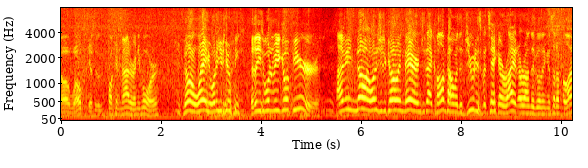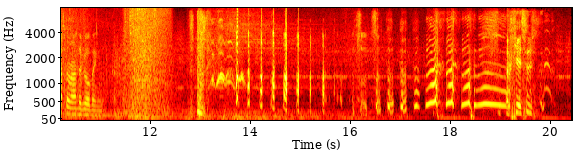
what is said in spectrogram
Oh, well, I guess it doesn't fucking matter anymore. No, way! what are you doing? I thought you wanted me to go up here. I mean, no, I wanted you to go in there into that compound where the Jude is, but take a right around the building instead of a left around the building. Okay, so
